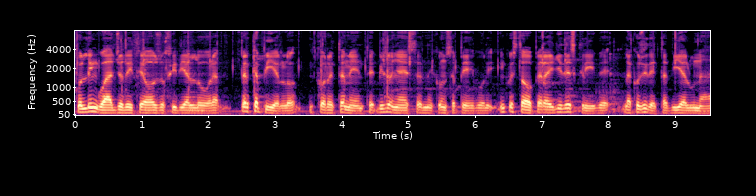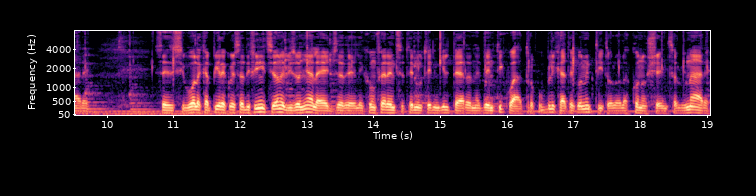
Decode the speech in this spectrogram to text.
col linguaggio dei teosofi di allora. Per capirlo correttamente bisogna esserne consapevoli. In quest'opera egli descrive la cosiddetta via lunare. Se si vuole capire questa definizione bisogna leggere le conferenze tenute in Inghilterra nel 24 pubblicate con il titolo La conoscenza lunare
